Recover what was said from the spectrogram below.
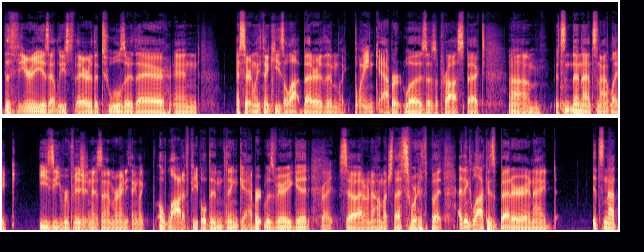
the theory is at least there. The tools are there, and I certainly think he's a lot better than like Blaine Gabbert was as a prospect. Um, it's then that's not like easy revisionism or anything. Like a lot of people didn't think Gabbert was very good, right? So I don't know how much that's worth, but I think Lock is better, and I it's not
